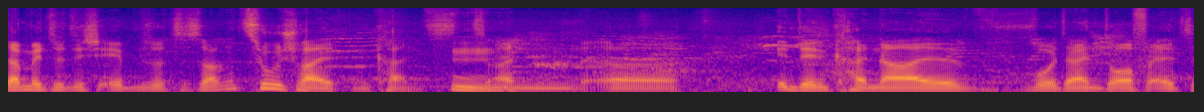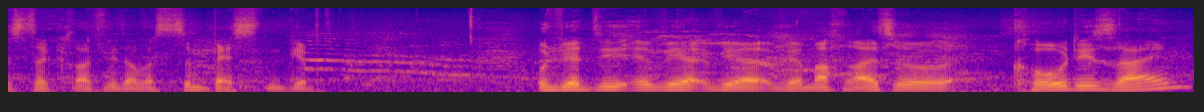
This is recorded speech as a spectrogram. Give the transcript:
damit du dich eben sozusagen zuschalten kannst mhm. an, äh, in den Kanal, wo dein Dorfältester gerade wieder was zum Besten gibt. Und wir, wir, wir, wir machen also Co-Design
